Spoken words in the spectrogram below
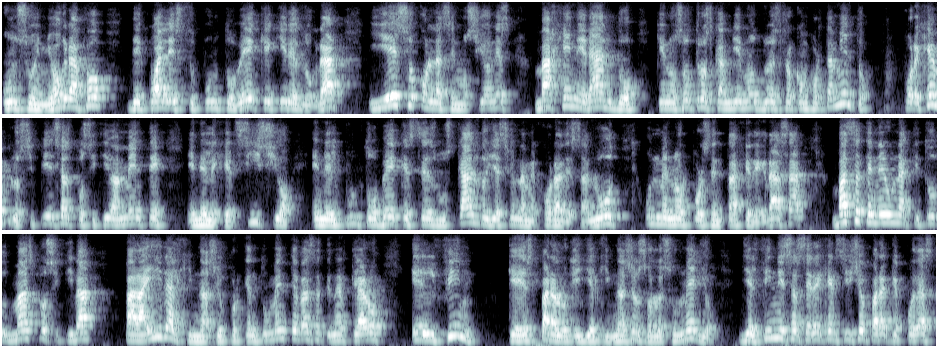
un sueñógrafo de cuál es tu punto B, qué quieres lograr y eso con las emociones va generando que nosotros cambiemos nuestro comportamiento. Por ejemplo, si piensas positivamente en el ejercicio, en el punto B que estés buscando, ya sea una mejora de salud, un menor porcentaje de grasa, vas a tener una actitud más positiva para ir al gimnasio, porque en tu mente vas a tener claro el fin que es para lo que, y el gimnasio solo es un medio, y el fin es hacer ejercicio para que puedas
